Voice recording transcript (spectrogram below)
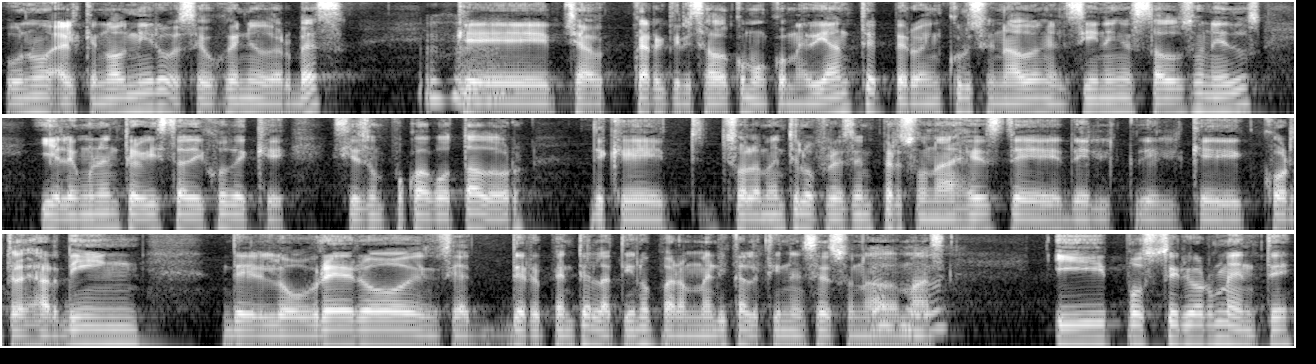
Uno, el que no admiro es Eugenio Derbez, que se ha caracterizado como comediante, pero ha incursionado en el cine en Estados Unidos y él en una entrevista dijo de que sí es un poco agotador, de que solamente le ofrecen personajes de- del, del que corta el jardín, del obrero, de repente latino para América Latina es eso nada más. Y posteriormente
